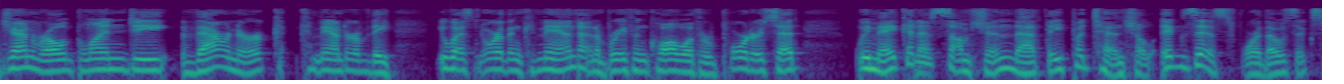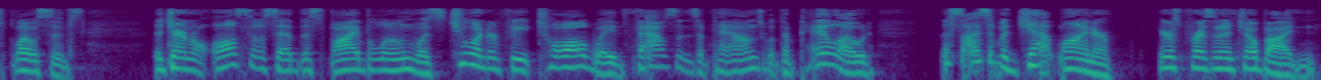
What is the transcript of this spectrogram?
General Glen D. VanHerck, commander of the U.S. Northern Command, on a briefing call with reporters said, we make an assumption that the potential exists for those explosives. The general also said the spy balloon was 200 feet tall, weighed thousands of pounds with a payload the size of a jetliner. Here's President Joe Biden.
